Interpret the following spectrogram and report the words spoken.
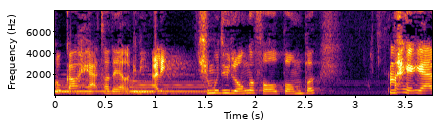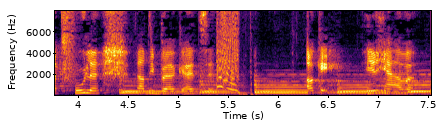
Ook al gaat dat eigenlijk niet. Allee, je moet je longen vol pompen. Maar je gaat voelen dat die buik uitzet. Oké, hier gaan we.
